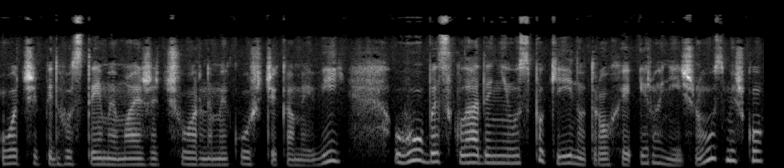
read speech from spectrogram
очі під густими, майже чорними кущиками вій, губи складені у спокійну, трохи іронічну усмішку.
